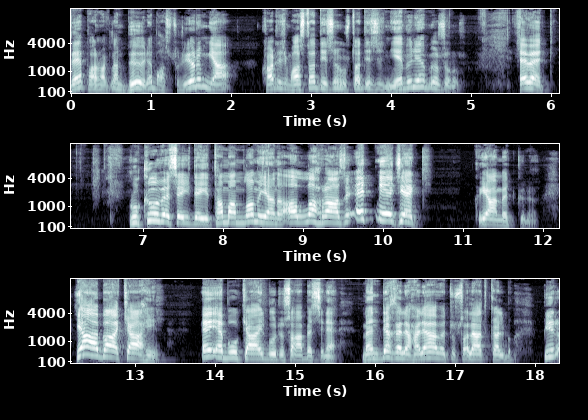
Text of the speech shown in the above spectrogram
Ve parmaklarımı böyle bastırıyorum ya. Kardeşim hasta değilsin, usta değilsin. Niye böyle yapıyorsunuz? Evet. Ruku ve secdeyi tamamlamayanı Allah razı etmeyecek. Kıyamet günü. Ya Eba Kahil. Ey Ebu Kahil buyurdu sahabesine. Men dehale halavetu salat kalbi. Bir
